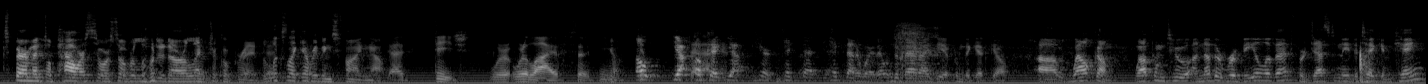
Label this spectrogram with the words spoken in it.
experimental power source overloaded our electrical grid. But looks like everything's fine now. Uh, Deej, we're, we're live, so you know. Oh, yeah, okay, yeah, here. here, take that, take that away. That was a bad idea from the get-go. Uh, welcome, welcome to another reveal event for Destiny the Taken King.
